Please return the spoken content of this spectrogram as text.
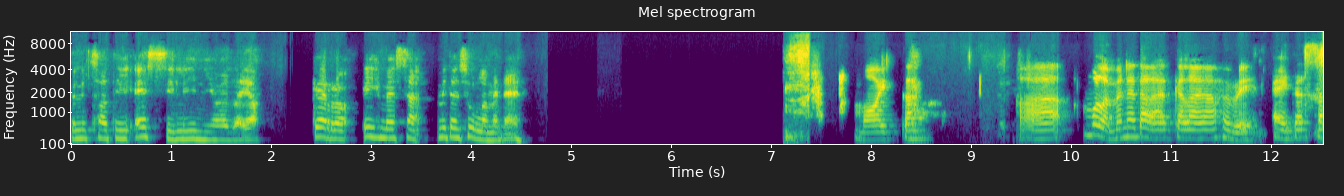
Ja nyt saatiin Essi linjoilla ja kerro ihmeessä, miten sulla menee? Moikka. Uh, mulla menee tällä hetkellä ihan hyvin. Ei tässä.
